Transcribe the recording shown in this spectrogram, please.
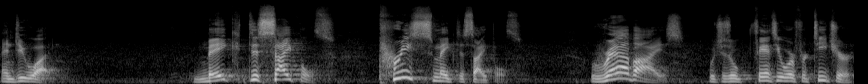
and do what? Make disciples. Priests make disciples. Rabbis, which is a fancy word for teacher,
